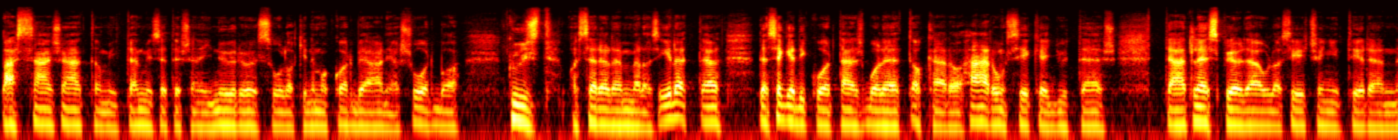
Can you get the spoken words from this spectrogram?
passzázsát, ami természetesen egy nőről szól, aki nem akar beállni a sorba, küzd a szerelemmel, az élettel, de Szegedi Kortásból lett akár a háromszék együttes, tehát lesz például a Széchenyi téren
